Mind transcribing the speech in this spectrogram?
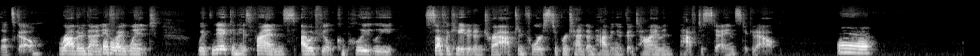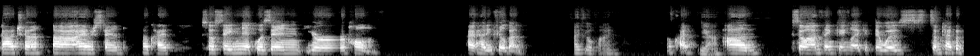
let's go rather than uh-huh. if i went with nick and his friends i would feel completely suffocated and trapped and forced to pretend i'm having a good time and have to stay and stick it out mm. gotcha uh, i understand okay So, say Nick was in your home. How, how do you feel then? I feel fine. Okay. Yeah. Um, so I'm thinking like if there was some type of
